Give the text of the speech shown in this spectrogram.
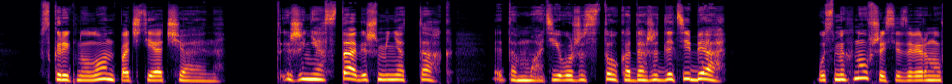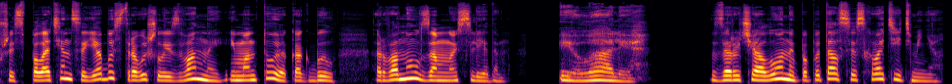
— вскрикнул он почти отчаянно. «Ты же не оставишь меня так! Это, мать его, жестоко даже для тебя!» Усмехнувшись и завернувшись в полотенце, я быстро вышла из ванной, и Монтоя, как был, рванул за мной следом. «Илали!» Зарычал он и попытался схватить меня,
